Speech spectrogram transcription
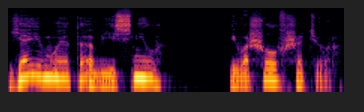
Я ему это объяснил и вошел в шатер.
